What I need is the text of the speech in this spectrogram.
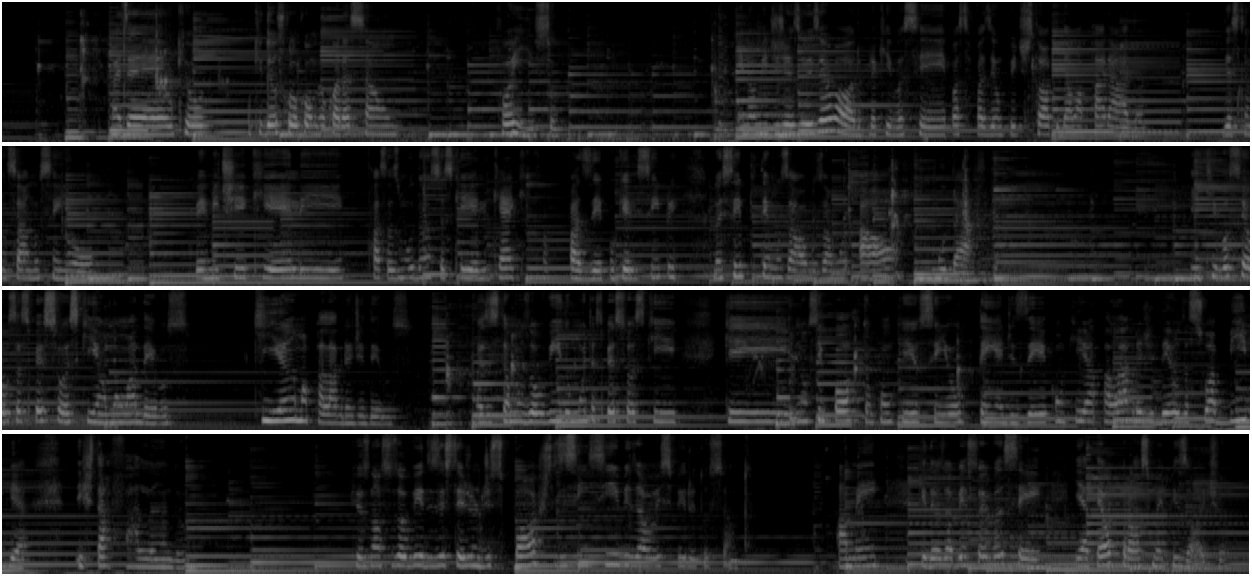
Mas é o que, eu, o que Deus colocou no meu coração foi isso. Em nome de Jesus eu oro para que você possa fazer um pit stop, dar uma parada, descansar no Senhor, permitir que Ele faça as mudanças que Ele quer fazer, porque Ele sempre, nós sempre temos algo a mudar. E que você ouça as pessoas que amam a Deus, que amam a palavra de Deus nós estamos ouvindo muitas pessoas que, que não se importam com o que o Senhor tem a dizer, com o que a palavra de Deus, a sua Bíblia, está falando. Que os nossos ouvidos estejam dispostos e sensíveis ao Espírito Santo. Amém? Que Deus abençoe você e até o próximo episódio.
